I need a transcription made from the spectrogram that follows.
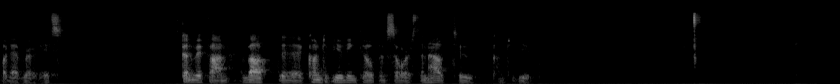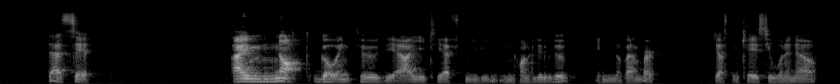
whatever it is. It's going to be fun about uh, contributing to open source and how to contribute. That's it. I'm not going to the IETF meeting in Honolulu in November, just in case you want to know.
